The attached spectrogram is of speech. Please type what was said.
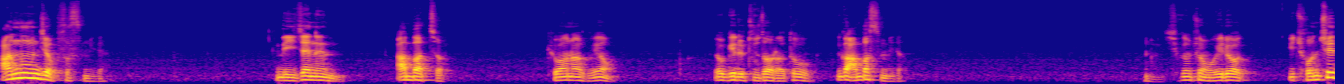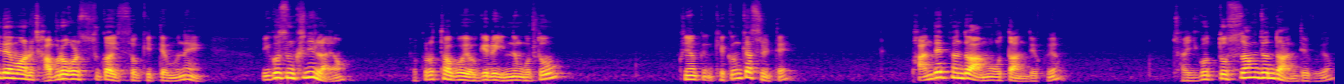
아무 문제 없었습니다. 근데 이제는 안 받죠. 교환하고요. 여기를 두더라도 이거 안 받습니다. 지금처럼 오히려 이 전체 대마를 잡으러 갈 수가 있었기 때문에 이것은 큰일 나요. 자, 그렇다고 여기를 잇는 것도 그냥 이렇게 끊겼을 때 반대편도 아무것도 안 되고요. 자, 이것도 수상전도 안 되고요.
